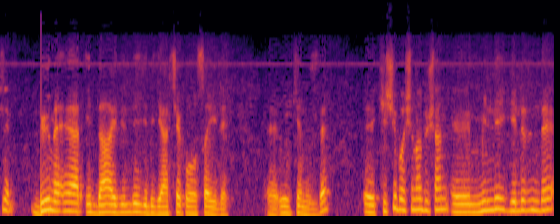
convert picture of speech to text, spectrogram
şimdi büyüme eğer iddia edildiği gibi gerçek olsaydı e, ülkemizde e, kişi başına düşen e, milli gelirin de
